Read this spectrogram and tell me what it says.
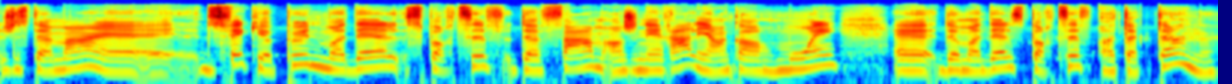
justement euh, du fait qu'il y a peu de modèles sportifs de femmes en général et encore moins euh, de modèles sportifs autochtones.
